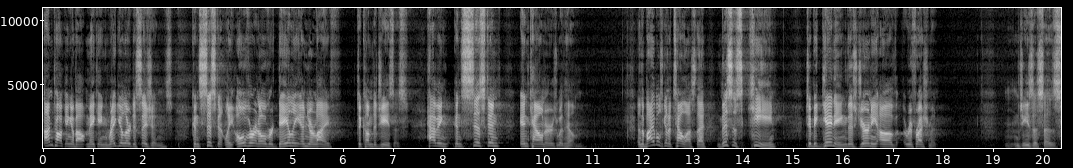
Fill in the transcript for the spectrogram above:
I'm talking about making regular decisions consistently over and over daily in your life to come to Jesus. having consistent encounters with Him. And the Bible's going to tell us that this is key to beginning this journey of refreshment. Jesus says,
